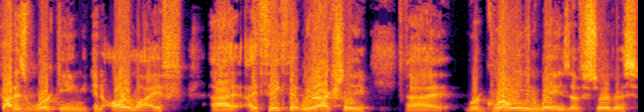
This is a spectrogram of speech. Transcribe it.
God is working in our life, uh, I think that we're actually uh, we're growing in ways of service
